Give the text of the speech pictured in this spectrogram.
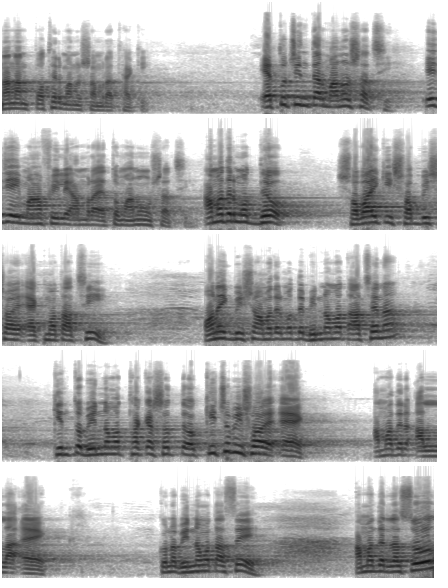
নানান পথের মানুষ আমরা থাকি। এত চিন্তার মানুষ আছি, এই যে এই মাহফিলে আমরা এত মানুষ আছি। আমাদের মধ্যেও সবাই কি সব বিষয়ে একমত আছি? অনেক বিষয় আমাদের মধ্যে ভিন্নমত আছে না? কিন্তু ভিন্নমত থাকা সত্ত্বেও কিছু বিষয় এক, আমাদের আল্লাহ এক। কোনো ভিন্নমত আছে? আমাদের রসুল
